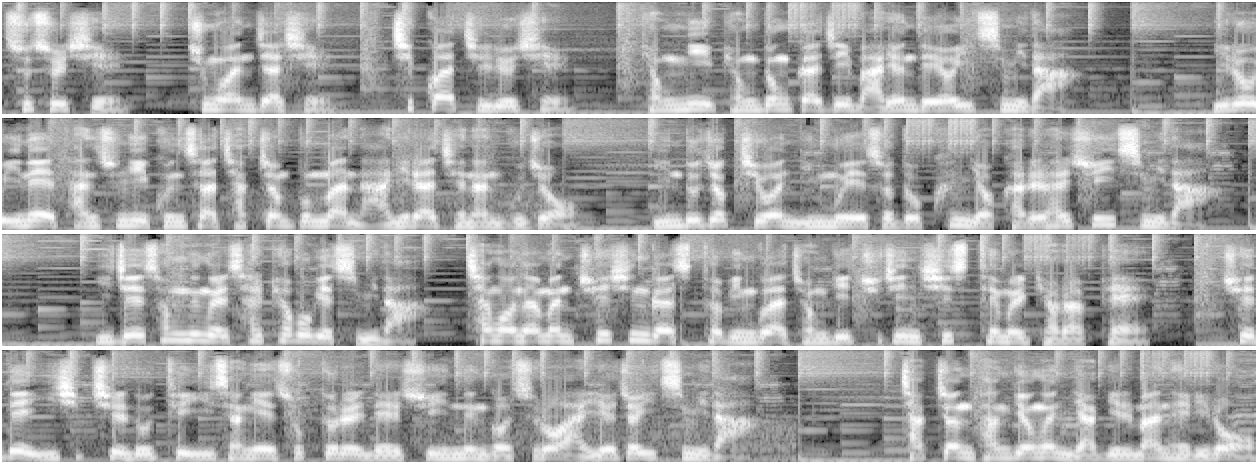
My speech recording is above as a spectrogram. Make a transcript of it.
수술실, 중환자실, 치과 진료실, 격리 병동까지 마련되어 있습니다. 이로 인해 단순히 군사 작전뿐만 아니라 재난구조, 인도적 지원 임무에서도 큰 역할을 할 수 있습니다. 이제 성능을 살펴보겠습니다. 창원함은 최신 가스터빈과 전기 추진 시스템을 결합해 최대 27노트 이상의 속도를 낼 수 있는 것으로 알려져 있습니다. 작전 반경은 약 1만 해리로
